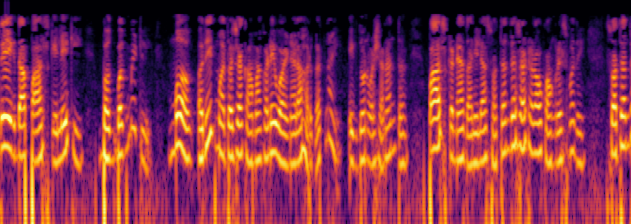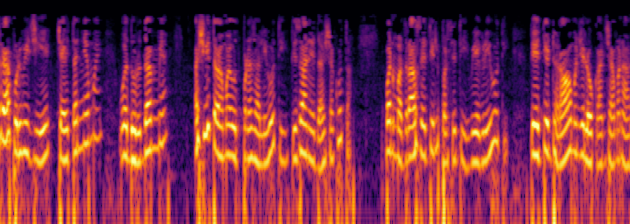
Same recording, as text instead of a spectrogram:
ते एकदा पास केले की भगभग मिटली. मग अधिक महत्त्वाच्या कामाकडे वळण्याला हरकत नाही. एक दोन वर्षानंतर पास करण्यात आलेला स्वातंत्र्याचा ठराव काँग्रेसमध्ये. स्वातंत्र्यापूर्वी जी एक चैतन्यमय व दुर्दम्य अशी तळमळ उत्पन्न झाली होती तिचा निदर्शक होता. पण मद्रास येथील परिस्थिती वेगळी होती. तेथील ठराव म्हणजे लोकांच्या मनात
